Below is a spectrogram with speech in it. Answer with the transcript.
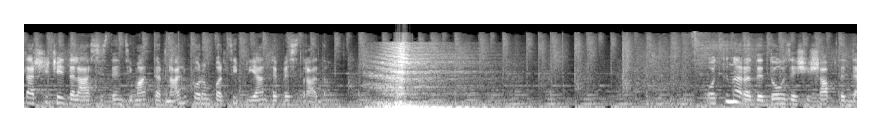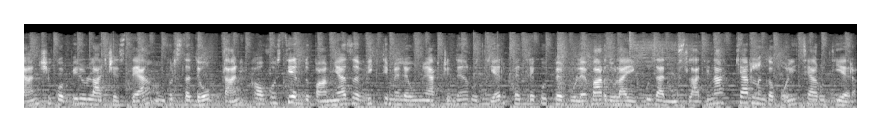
dar și cei de la asistenții maternali vor împărți pliante pe stradă. O tânără de 27 de ani și copilul acesteia, în vârstă de 8 ani, au fost ieri după amiază victimele unui accident rutier petrecut pe bulevardul Aicuza din Slatina, chiar lângă poliția rutieră.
